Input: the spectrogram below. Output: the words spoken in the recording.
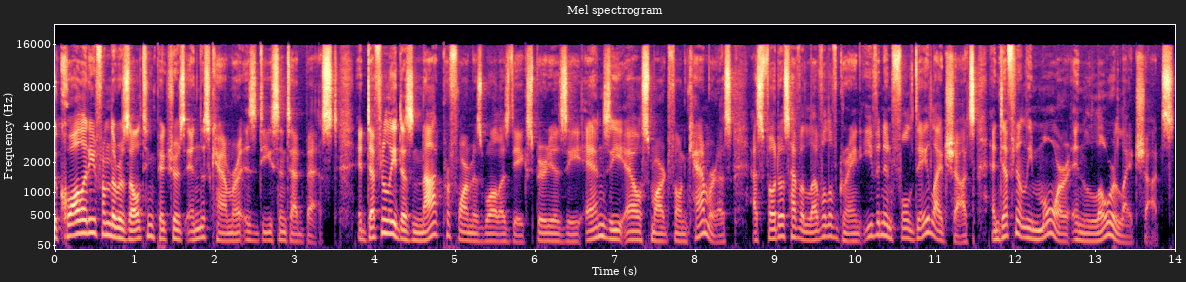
The quality from the resulting pictures in this camera is decent at best. It definitely does not perform as well as the Xperia Z and ZL smartphone cameras, as photos have a level of grain even in full daylight shots and definitely more in lower light shots.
